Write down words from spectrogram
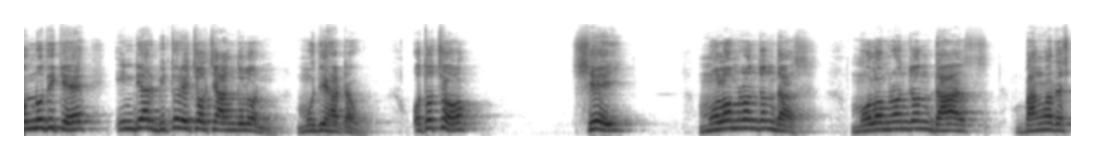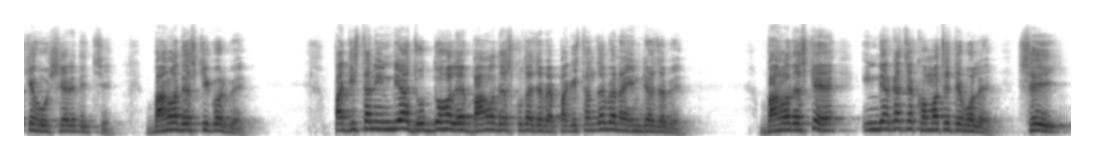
অন্যদিকে ইন্ডিয়ার ভিতরে চলছে আন্দোলন, মোদি হাটাও। অথচ সেই মলমরঞ্জন দাস মলমরঞ্জন দাস বাংলাদেশকে হুঁশিয়ারি দিচ্ছে। বাংলাদেশ কি করবে? পাকিস্তান ইন্ডিয়া যুদ্ধ হলে বাংলাদেশ কোথায় যাবে? পাকিস্তান যাবে না ইন্ডিয়া যাবে? বাংলাদেশকে ইন্ডিয়ার কাছে ক্ষমা চাইতে বলে সেই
